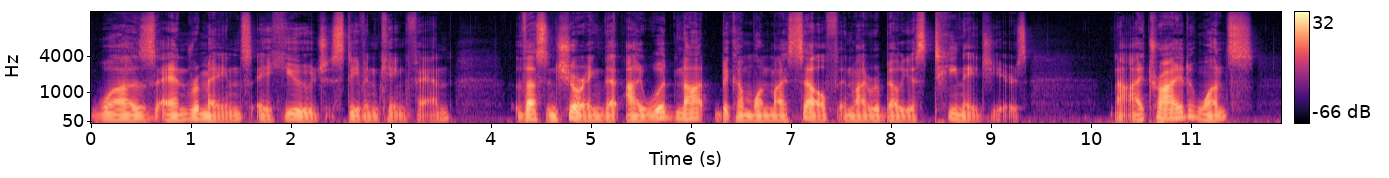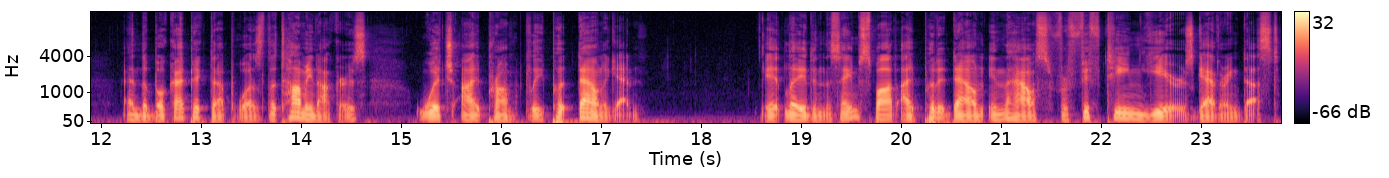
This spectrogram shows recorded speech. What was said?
was and remains a huge Stephen King fan, thus ensuring that I would not become one myself in my rebellious teenage years. Now, I tried once, and the book I picked up was The Tommyknockers, which I promptly put down again. It laid in the same spot I put it down in the house for fifteen years gathering dust.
